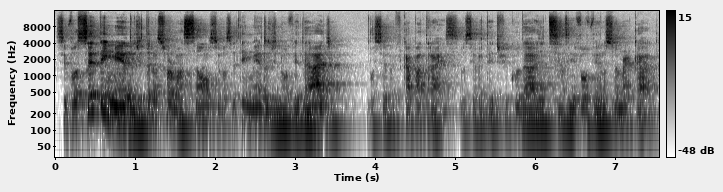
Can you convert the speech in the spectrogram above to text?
Se você tem medo de transformação, se você tem medo de novidade, você vai ficar para trás, você vai ter dificuldade de se desenvolver no seu mercado.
